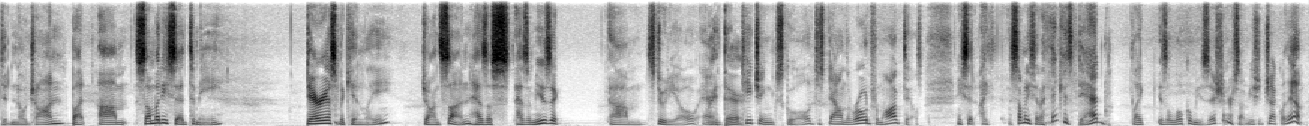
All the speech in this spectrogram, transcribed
didn't know John, but um, somebody said to me, Darius McKinley, John's son, has a s- has a music um, studio and Right there. teaching school just down the road from Hogtails. And he said, I somebody said I think his dad like is a local musician or something. You should check with him.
